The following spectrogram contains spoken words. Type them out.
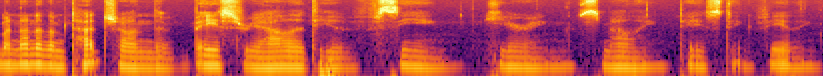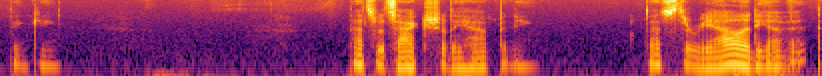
But none of them touch on the base reality of seeing, hearing, smelling, tasting, feeling, thinking. That's what's actually happening. That's the reality of it.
